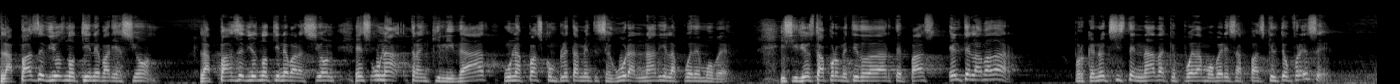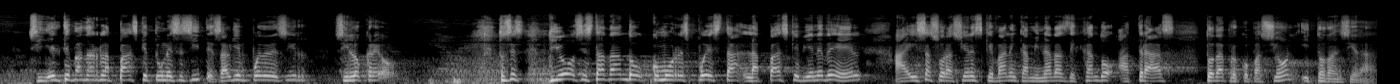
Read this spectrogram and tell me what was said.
La paz de Dios no tiene variación. La paz de Dios no tiene variación, es una tranquilidad, una paz completamente segura, nadie la puede mover. Y si Dios está prometido de darte paz, Él te la va a dar, porque no existe nada que pueda mover esa paz que Él te ofrece. Si Él te va a dar la paz que tú necesites, alguien puede decir, sí lo creo. Entonces Dios está dando como respuesta la paz que viene de Él a esas oraciones que van encaminadas dejando atrás toda preocupación y toda ansiedad.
